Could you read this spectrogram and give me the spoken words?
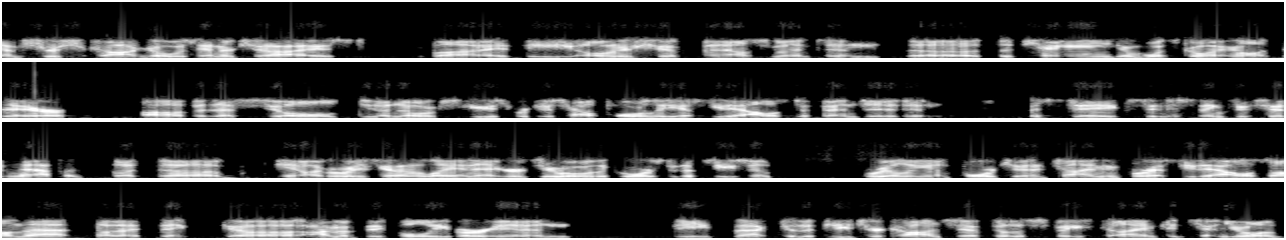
I'm sure Chicago was energized by the ownership announcement and the the change and what's going on there. Uh, but that's still, you know, no excuse for just how poorly FC Dallas defended and mistakes and just things that shouldn't happen. But, uh, you know, everybody's got to lay an egg or two over the course of the season. Really unfortunate timing for FC Dallas on that. But I think uh, I'm a big believer in the back to the future concept of the space time continuum.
